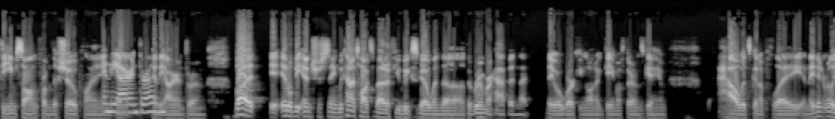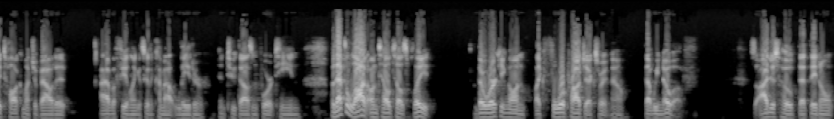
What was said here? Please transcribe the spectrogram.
theme song from the show playing And the Iron Throne. and the Iron Throne. But it, it'll be interesting. We kind of talked about it a few weeks ago when the the rumor happened that they were working on a Game of Thrones game, how it's going to play, and they didn't really talk much about it. I have a feeling it's going to come out later in 2014, but that's a lot on Telltale's plate. They're working on like four projects right now that we know of. So I just hope that they don't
